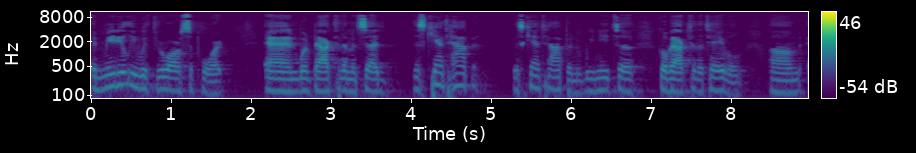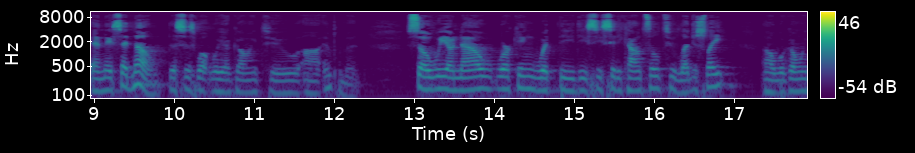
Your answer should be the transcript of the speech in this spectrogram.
immediately withdrew our support and went back to them and said, "This can't happen. This can't happen. We need to go back to the table." Um, and they said, "No, this is what we are going to uh, implement." So we are now working with the DC City Council to legislate. Uh, we're going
